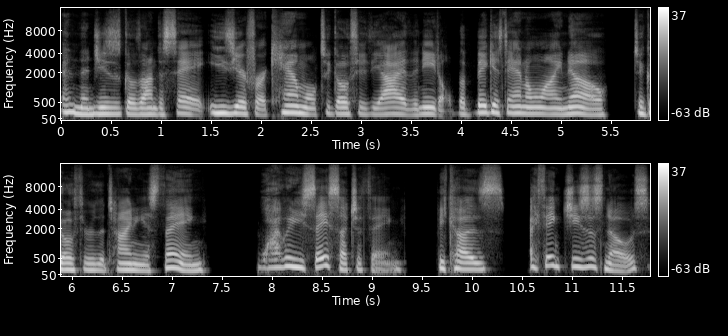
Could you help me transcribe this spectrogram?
And then Jesus goes on to say, easier for a camel to go through the eye of the needle, the biggest animal I know to go through the tiniest thing. Why would he say such a thing? Because I think Jesus knows.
